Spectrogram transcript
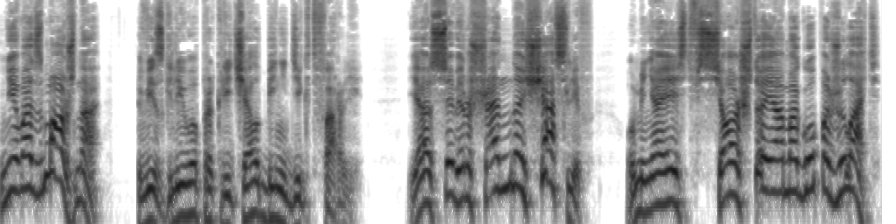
Невозможно! — визгливо прокричал Бенедикт Фарли. — Я совершенно счастлив! У меня есть все, что я могу пожелать!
